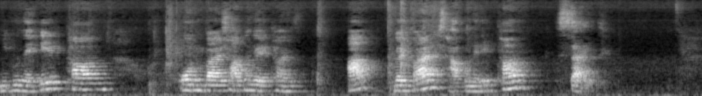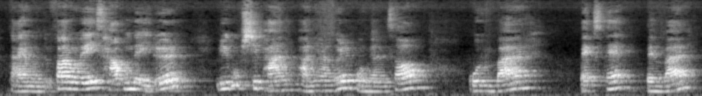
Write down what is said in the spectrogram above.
2분의 1턴 오른발 4분의 1턴 앞 왼발 4분의 1턴 사이드. 다이아몬드 파로웨이 4분의 1을 7시 반 방향을 보면서 오른발 백스텝 왼발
